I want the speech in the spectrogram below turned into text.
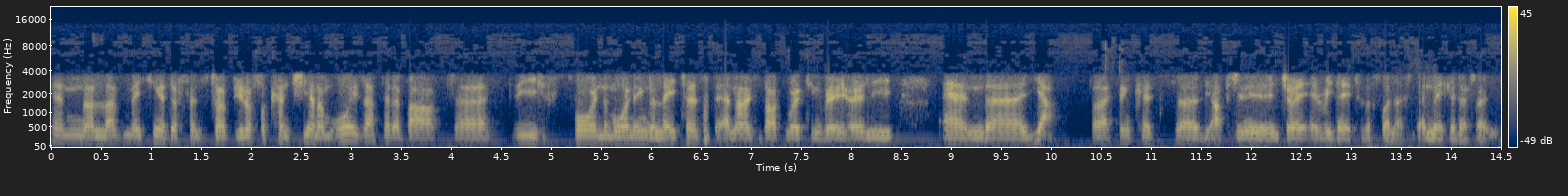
and I love making a difference to a beautiful country. And I'm always up at about uh, three, four in the morning, the latest, and I start working very early. And uh, yeah, so I think it's uh, the opportunity to enjoy every day to the fullest and make a difference.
